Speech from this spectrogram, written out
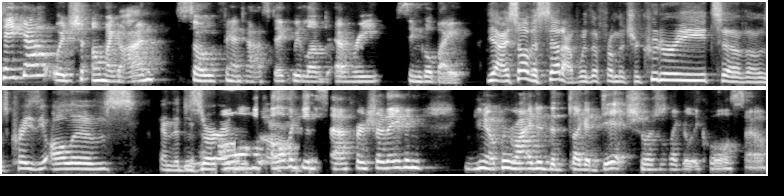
takeout, which oh my god, so fantastic! We loved every single bite. Yeah, I saw the setup with it from the charcuterie to those crazy olives and the dessert. All the, all the good stuff for sure. They even, you know, provided the like a dish, which was like really cool. So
